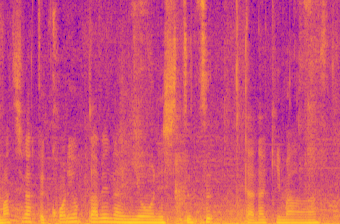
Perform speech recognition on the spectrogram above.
間違ってこれを食べないようにしつついただきます。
